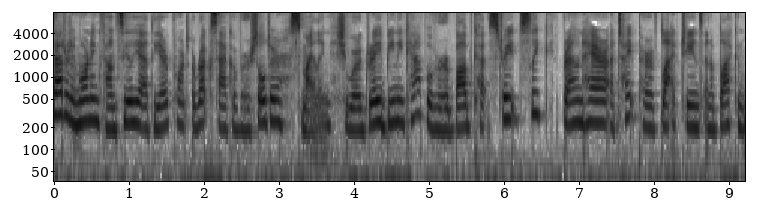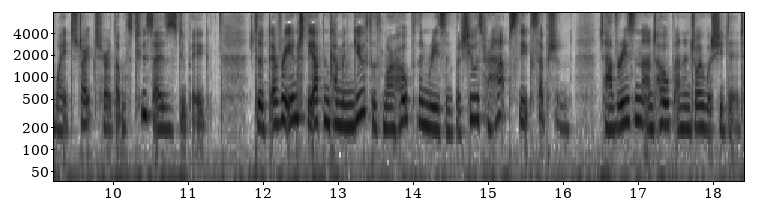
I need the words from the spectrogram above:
Saturday morning found Celia at the airport, a rucksack over her shoulder, smiling. She wore a grey beanie cap over her bob cut, straight, sleek brown hair, a tight pair of black jeans, and a black and white striped shirt that was two sizes too big. She looked every inch the up and coming youth with more hope than reason, but she was perhaps the exception. To have reason and hope and enjoy what she did.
